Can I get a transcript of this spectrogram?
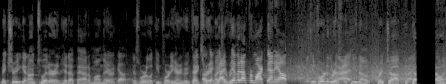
make sure you get on Twitter and hit up Adam on There there. you go. Because we're looking forward to hearing from you. Thanks okay, very much, guys, everybody. give it up for Marc Benioff. Looking forward to the rest All of the keynote. Great job. Keep All right. going.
